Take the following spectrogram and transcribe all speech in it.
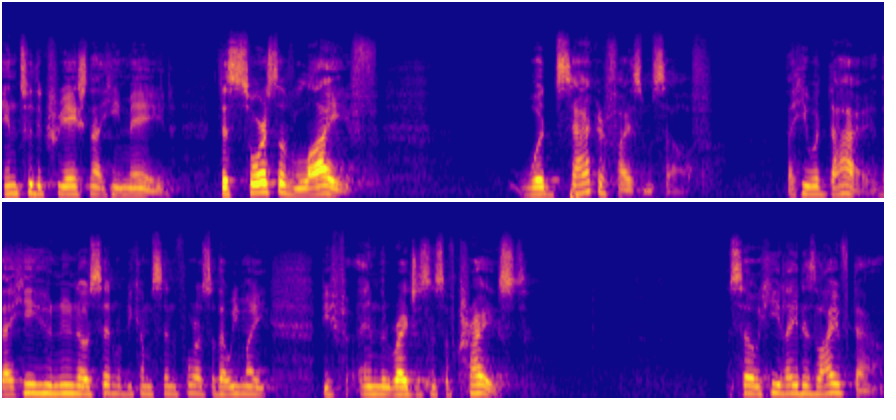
into the creation that he made. the source of life would sacrifice himself, that he would die, that he who knew no sin would become sin for us, so that we might be in the righteousness of Christ. So he laid his life down.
